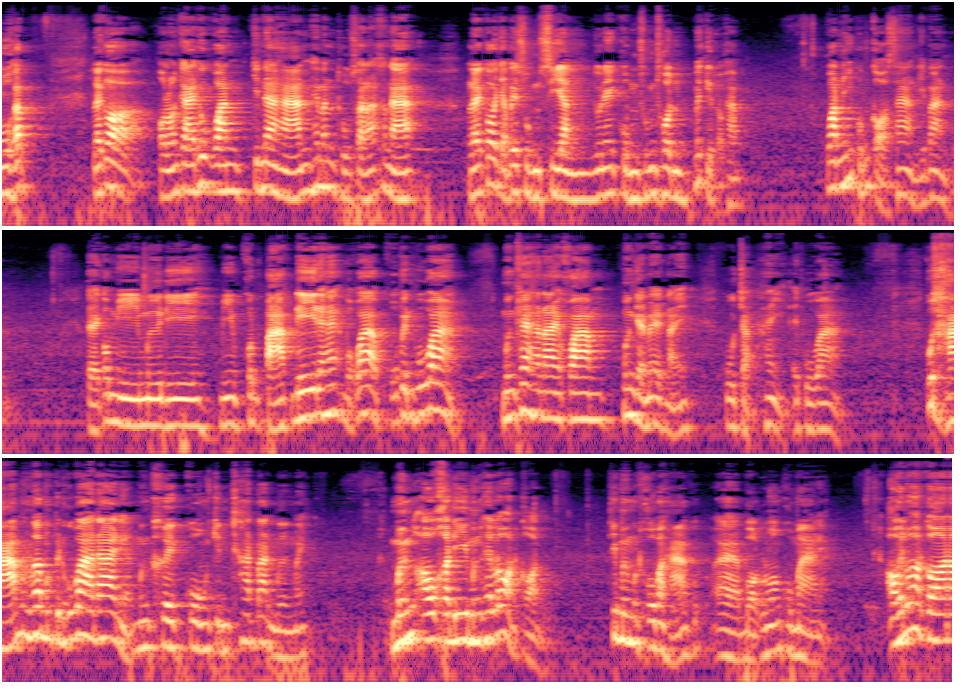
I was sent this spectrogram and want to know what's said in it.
ดูครับ แล้วก็ออกกำลังกายทุกวันกินอาหารให้มันถูกสารลักษณะ แล้วก็อย่าไปสุ่มเสี่ยงอยู่ในกลุ่มชุมชนไม่ติดหรอกครับ วันนี้ผมก่อสร้างที่บ้านผมแต่ก็มีมือดีมีคนปากดีนะฮะบอกว่ากูเป็นผู้ว่า มึงแค่ทนายความมึงใหญ่มาจากไหน กูจัดให้ไอ้ผู้ว่า กูถามมึงว่ามึงเป็นผู้ว่าได้เนี่ย มึงเคยโกงกินชาติบ้านเมืองไหมมึงเอาคดีมึงให้รอดก่อน ที่มึงมึงโทรมาหาเออบอกน้องกูมาเนี่ย เอาให้รอดก่อน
